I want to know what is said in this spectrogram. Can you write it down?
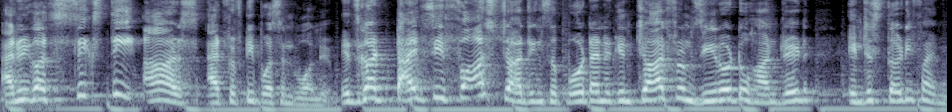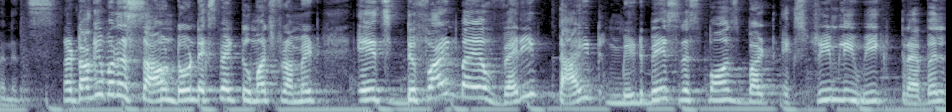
and we got 60 hours at 50% volume. It's got Type-C fast charging support and it can charge from 0 to 100 in just 35 minutes. Now talking about the sound, don't expect too much from it. It's defined by a very tight mid-bass response but extremely weak treble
